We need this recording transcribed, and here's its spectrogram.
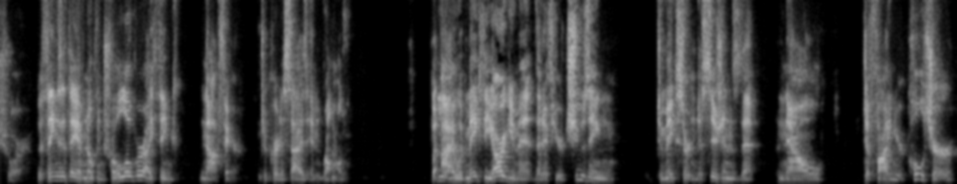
Sure. the things that they have no control over i think not fair to criticize and wrong but i would make the argument that if you're choosing to make certain decisions that now define your culture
